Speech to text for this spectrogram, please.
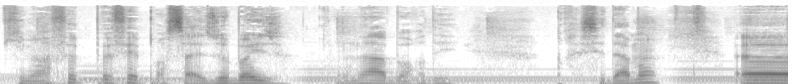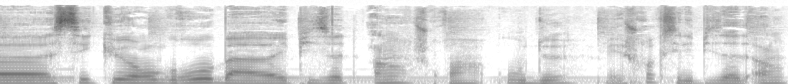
qui m'a un peu fait penser à The Boys qu'on a abordé précédemment, euh, c'est que en gros, bah, épisode 1, je crois, ou 2, mais je crois que c'est l'épisode 1,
